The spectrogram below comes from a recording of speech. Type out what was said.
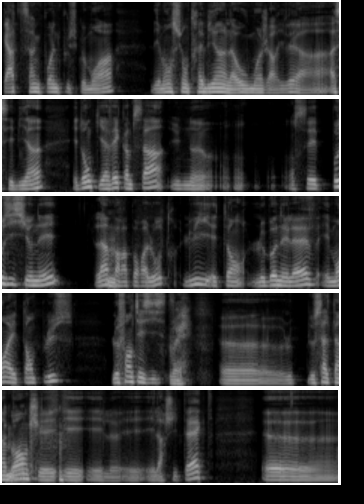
4-5 points de plus que moi, des mentions très bien là où moi j'arrivais assez bien. Et donc, il y avait comme ça une. On, s'est positionné l'un hmm. par rapport à l'autre, lui étant le bon élève et moi étant plus le fantaisiste. Euh, le, le, saltimbanque et, et, l'architecte. Euh,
